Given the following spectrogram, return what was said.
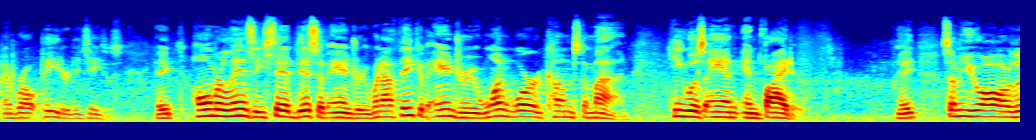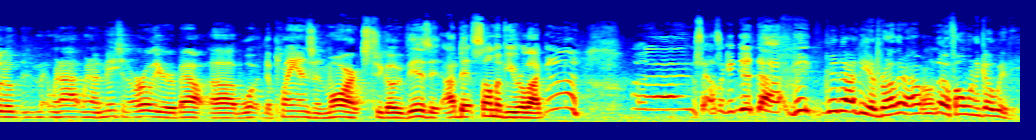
and brought Peter to Jesus. Homer Lindsay said this of Andrew. When I think of Andrew, one word comes to mind. He was an inviter. Okay? Some of you all are a little. When I when I mentioned earlier about uh, what the plans in March to go visit, I bet some of you are like, uh, sounds like a good, good good idea, brother. I don't know if I want to go with you.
